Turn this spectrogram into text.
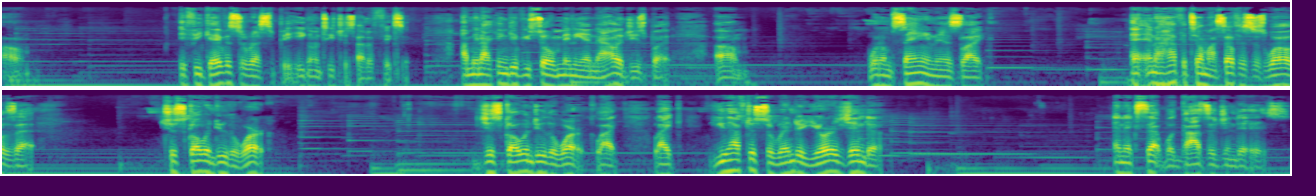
Um if he gave us a recipe, he to teach us how to fix it. I mean, I can give you so many analogies, but um what I'm saying is like and, and I have to tell myself this as well is that just go and do the work. Just go and do the work. Like, like you have to surrender your agenda and accept what God's agenda is.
